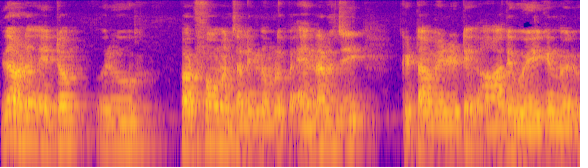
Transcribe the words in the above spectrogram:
ഇതാണ് ഏറ്റവും ഒരു പെർഫോമൻസ് അല്ലെങ്കിൽ നമ്മളിപ്പോൾ എനർജി കിട്ടാൻ വേണ്ടിയിട്ട് ആദ്യം ഉപയോഗിക്കുന്ന ഒരു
